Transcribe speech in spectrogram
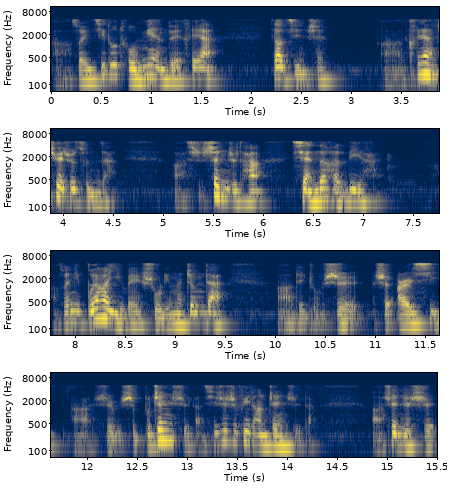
啊。所以基督徒面对黑暗要谨慎啊，黑暗确实存在啊，甚至它显得很厉害。啊所以你不要以为属灵的征战啊，这种是是儿戏啊，是是不真实的，其实是非常真实的啊，甚至是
